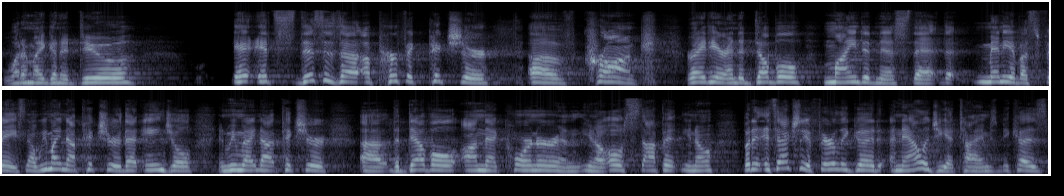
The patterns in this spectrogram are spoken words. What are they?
What am I going to do? It, it's, this is a, a perfect picture of Kronk right here and the double mindedness that, that many of us face. Now, we might not picture that angel and we might not picture uh, the devil on that corner and, you know, oh, stop it, you know, but it's actually a fairly good analogy at times because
